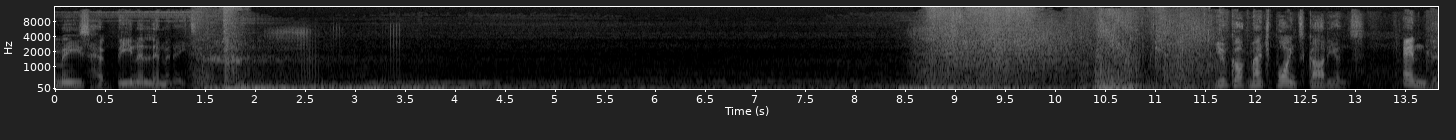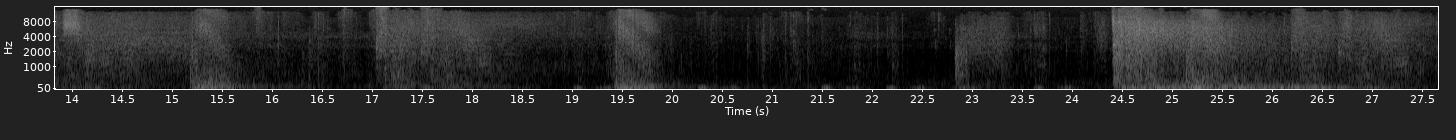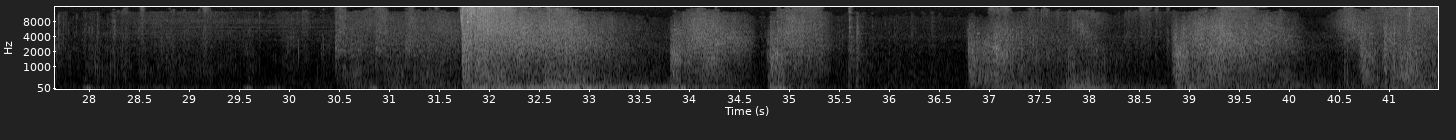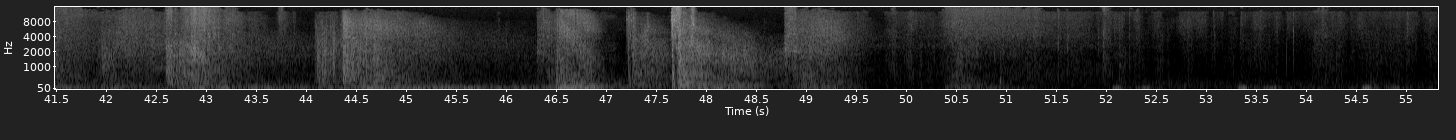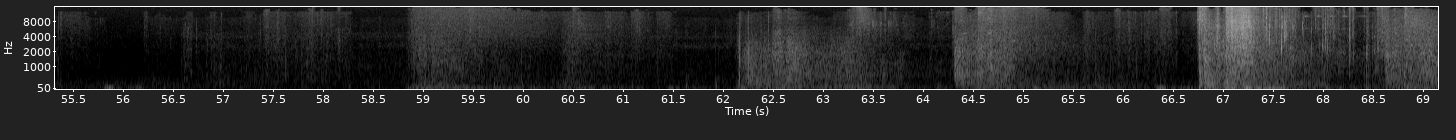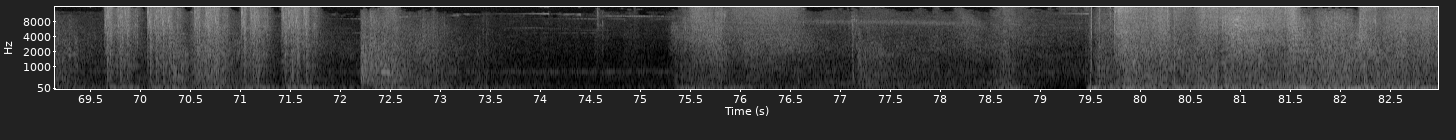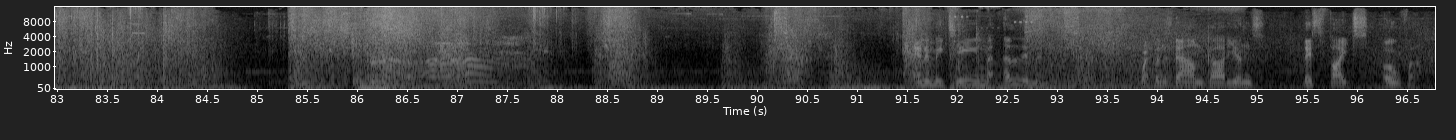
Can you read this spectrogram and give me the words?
enemies have been eliminated. You've got match points, Guardians. End this. Enemy team eliminated. Weapons down, Guardians. This fight's over.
